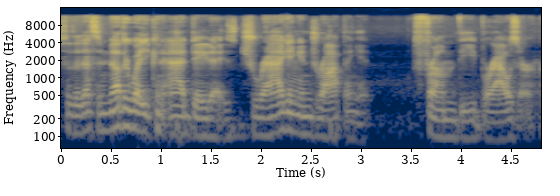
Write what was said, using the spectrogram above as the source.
So that's another way you can add data is dragging and dropping it from the browser.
